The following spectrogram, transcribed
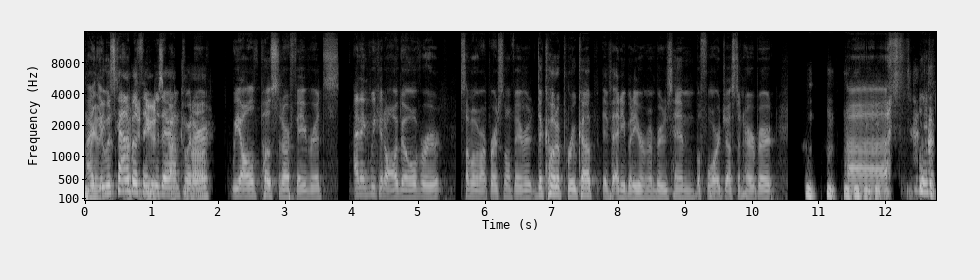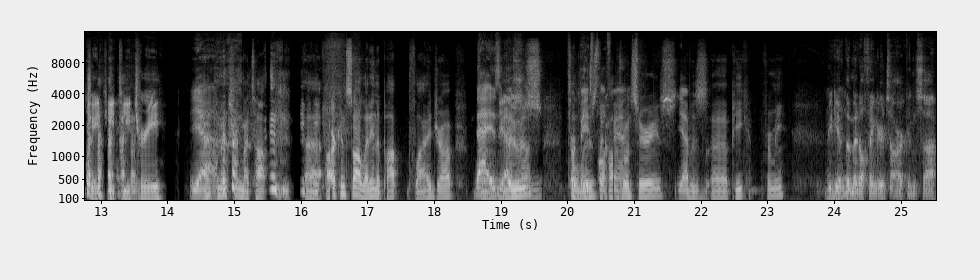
I, Really it was kind of a thing dudes today on Twitter. ball. We all posted our favorites. I think we could all go over some of our personal favorite Dakota Prukop, if anybody remembers him before Justin Herbert. Uh, jtt tree Yeah. I have to mention my top uh, Arkansas letting the pop fly drop. That is to a Yes. good one lose to lose the baseball College World fans. Series. Yep. was uh, peak for me. We give Mhm. the middle finger to Arkansas.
